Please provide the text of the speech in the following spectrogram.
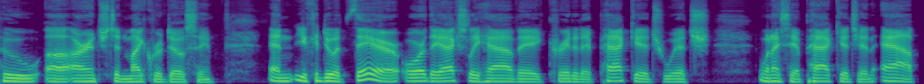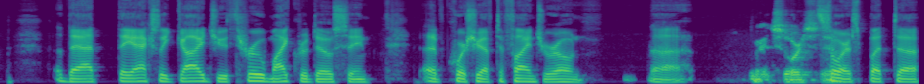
who uh, are interested in microdosing. And you can do it there, or they actually have a created a package, which, when I say a package, an app that they actually guide you through microdosing. Of course, you have to find your own uh, right, source. Source, yeah. but uh,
